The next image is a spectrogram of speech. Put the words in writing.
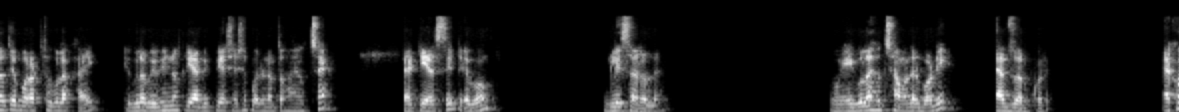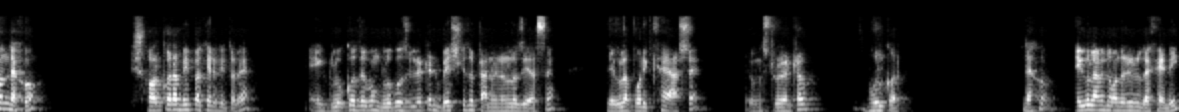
জাতীয় পদার্থগুলো খাই, এগুলো বিভিন্ন ক্রিয়া বিক্রিয়া শেষে পরিণত হয় হচ্ছে ফ্যাটি অ্যাসিড এবং গ্লিসারলে এবং এগুলাই হচ্ছে আমাদের বডি অ্যাবজর্ব করে। এখন দেখো, শর্করা বিপাকের ভিতরে এই গ্লুকোজ এবং গ্লুকোজ রিলেটেড বেশ কিছু টার্মিনোলজি আছে, যেগুলো পরীক্ষায় আসে এবং স্টুডেন্টরাও ভুল করে। দেখো, এগুলো আমি তোমাদের একটু দেখাই দিই।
